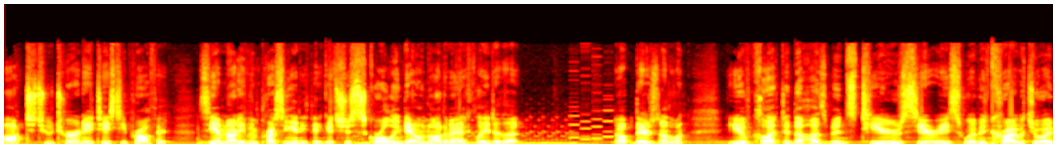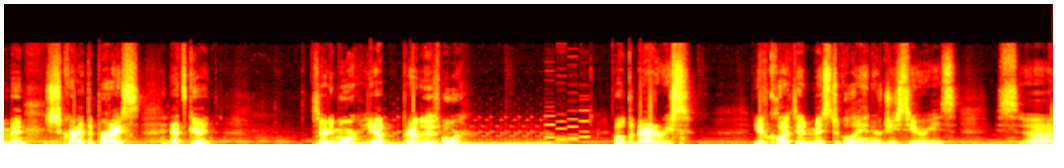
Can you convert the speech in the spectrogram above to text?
ought to turn a tasty profit. See, I'm not even pressing anything, it's just scrolling down automatically to the Oh, there's another one. You've collected the Husband's Tears series. Women cry with joy, men just cry at the price. That's good. Is there any more? Yep, apparently there's more. Oh, the batteries. You've collected Mystical Energy series. Uh,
